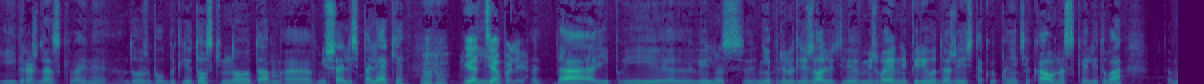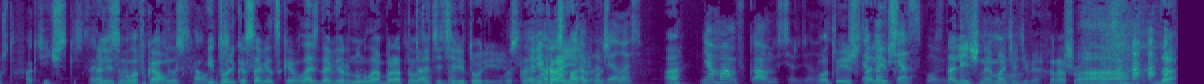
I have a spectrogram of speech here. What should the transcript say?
и гражданской войны должен был быть литовским, но там э, вмешались поляки. Угу. И, и оттяпали. Э, да, и, и Вильнюс не принадлежал Литве в межвоенный период, даже есть такое понятие «Каунасская Литва», потому что фактически столица, столица была в Каунасе. в Каунасе. И только советская власть да, вернула обратно да, вот эти да. территории. После а распада польского. А? У меня мама в Каунасе родилась. Вот видишь, столица. Столичная мать у тебя. Хорошо. А. Да.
